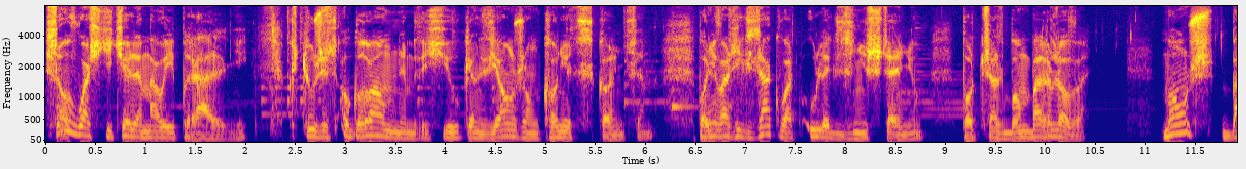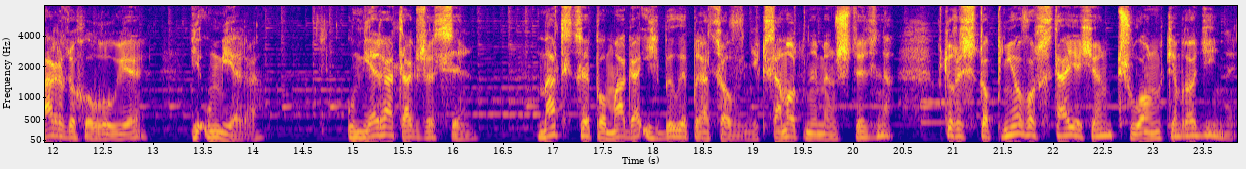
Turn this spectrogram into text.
są właściciele małej pralni, którzy z ogromnym wysiłkiem wiążą koniec z końcem, ponieważ ich zakład uległ zniszczeniu podczas bombardowań. Mąż bardzo choruje i umiera. Umiera także syn. Matce pomaga ich były pracownik, samotny mężczyzna, który stopniowo staje się członkiem rodziny.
